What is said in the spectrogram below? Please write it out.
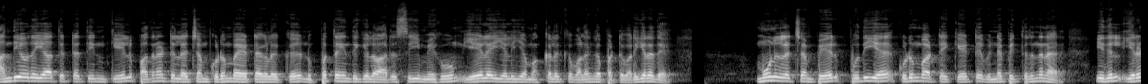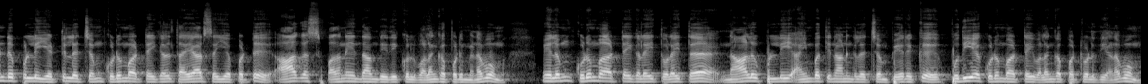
அந்தியோதயா திட்டத்தின் கீழ் பதினெட்டு லட்சம் குடும்ப எட்டங்களுக்கு முப்பத்தைந்து கிலோ அரிசி மிகவும் ஏழை எளிய மக்களுக்கு வழங்கப்பட்டு வருகிறது. மூணு லட்சம் பேர் புதிய குடும்ப அட்டை கேட்டு விண்ணப்பித்திருந்தனர். இதில் இரண்டு புள்ளி எட்டு லட்சம் குடும்ப அட்டைகள் தயார் செய்யப்பட்டு ஆகஸ்ட் பதினைந்தாம் தேதிக்குள் வழங்கப்படும் எனவும் மேலும் குடும்ப அட்டைகளை தொலைத்த நாலு புள்ளி ஐம்பத்தி நான்கு லட்சம் பேருக்கு புதிய குடும்ப அட்டை வழங்கப்பட்டுள்ளது எனவும்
